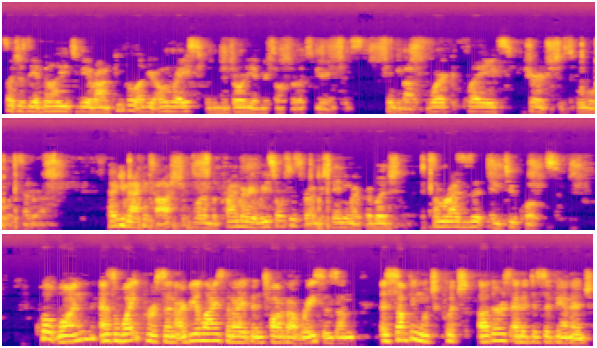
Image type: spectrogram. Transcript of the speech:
such as the ability to be around people of your own race for the majority of your social experiences. Think about it work, place, church, school, etc. Peggy McIntosh, one of the primary resources for understanding white privilege, summarizes it in two quotes. Quote one As a white person, I realized that I had been taught about racism as something which puts others at a disadvantage,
